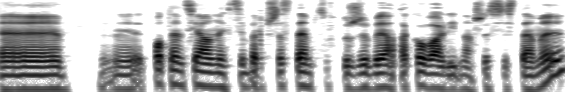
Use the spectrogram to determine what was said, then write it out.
e, y, potencjalnych cyberprzestępców, którzy by atakowali nasze systemy.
